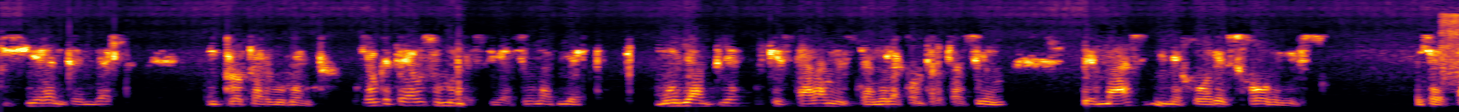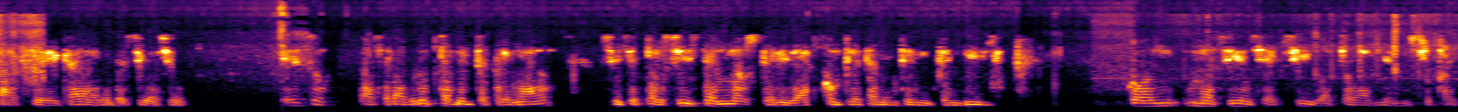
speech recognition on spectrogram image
Quisiera entender el propio argumento. Creo que tenemos una investigación abierta, muy amplia, que estaba necesitando la contratación de más y mejores jóvenes. Esa es parte de cada investigación. Eso va a ser abruptamente frenado si se persiste en una austeridad completamente inentendible, con una ciencia exigua todavía en nuestro país.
